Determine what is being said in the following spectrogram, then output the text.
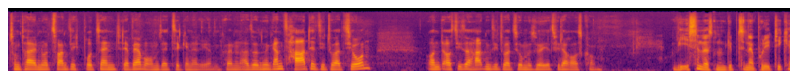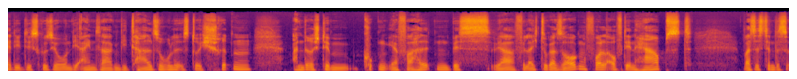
zum Teil nur 20% der Werbeumsätze generieren können. Also eine ganz harte Situation und aus dieser harten Situation müssen wir jetzt wieder rauskommen. Wie ist denn das? Nun gibt es in der Politik ja die Diskussion, die einen sagen, die Talsohle ist durchschritten, andere Stimmen gucken eher verhalten bis, ja, vielleicht sogar sorgenvoll auf den Herbst. Was ist denn das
